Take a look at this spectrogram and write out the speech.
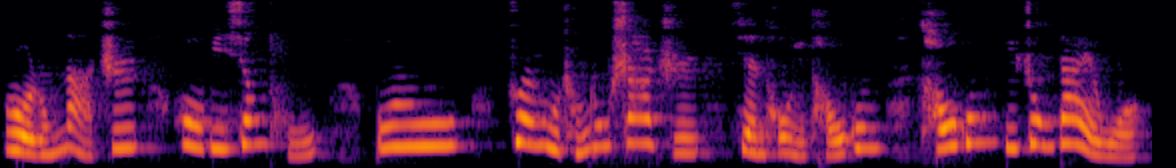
若容纳之，后必相屠，不如转入城中杀之，献头与曹公，曹公必重待我。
